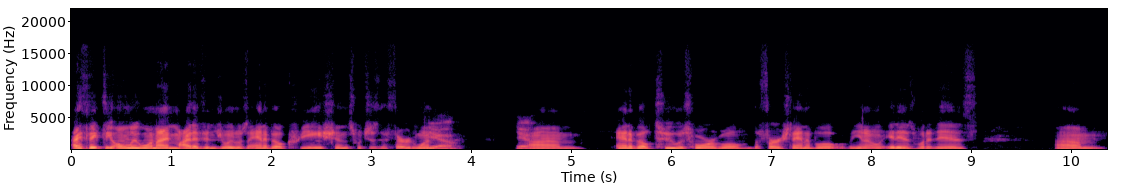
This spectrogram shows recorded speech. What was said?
I think the only one I might have enjoyed was Annabelle Creations, which is the third one. Yeah. Yeah. Um, Annabelle two was horrible. The first Annabelle, you know, it is what it is. Um,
